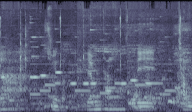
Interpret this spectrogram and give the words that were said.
야, 죽인다. 매운탕, 우리 참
